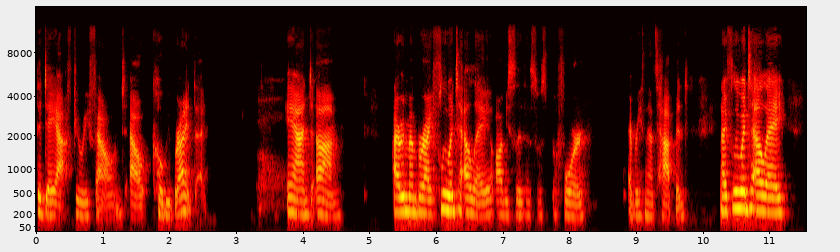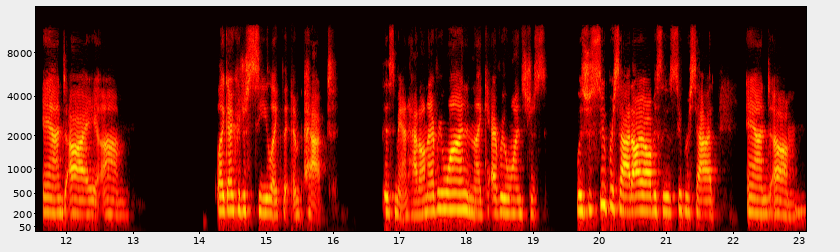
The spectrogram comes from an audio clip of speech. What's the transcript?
the day after we found out kobe bryant died. And um, i remember i flew into la obviously this was before everything that's happened. And i flew into la and i um, like I could just see like the impact this man had on everyone and like everyone's just was just super sad. I obviously was super sad and um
